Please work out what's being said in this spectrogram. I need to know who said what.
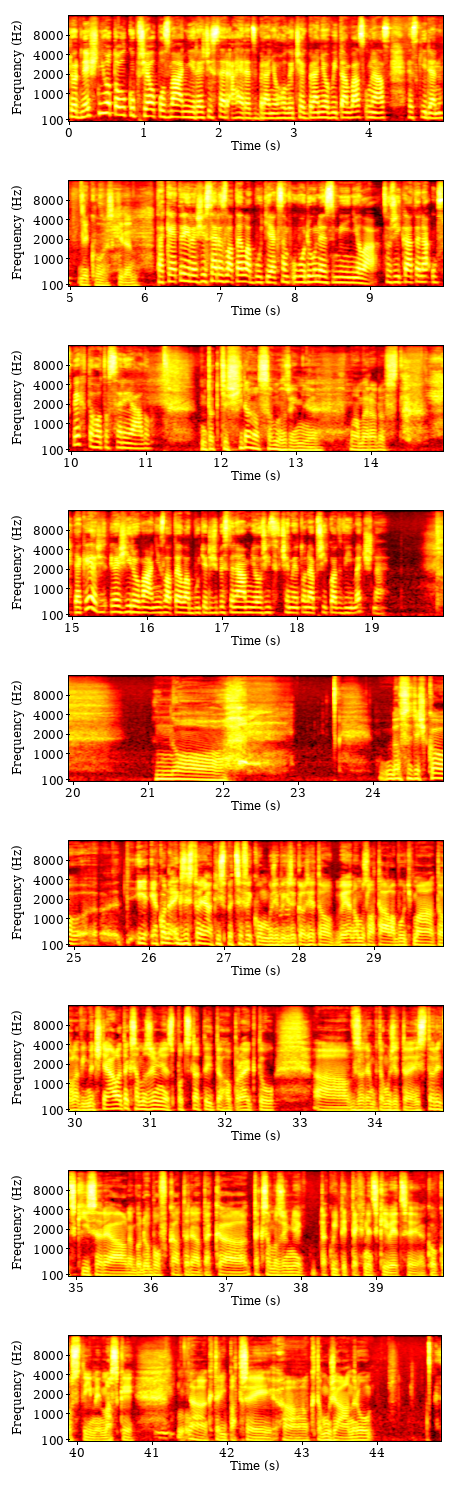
Speaker 1: Do dnešního tolku přijal pozvání režisér a herec Braňo Holiček. Braňo, vítám vás u nás. Hezký den.
Speaker 2: Děkuji, hezký den.
Speaker 1: Také tedy režisér Zlaté labuti, jak jsem v úvodu nezmínila. Co říkáte na úspěch tohoto seriálu?
Speaker 2: No tak těší nás samozřejmě. Máme radost.
Speaker 1: Jaké je režírování Zlaté labutě, když byste nám měl říct, v čem je to například výjimečné?
Speaker 2: No, bylo se těžko, jako neexistuje nějaký specifikum, že bych řekl, že to jenom Zlatá labuť má tohle výjimečně, ale tak samozřejmě z podstaty toho projektu, a vzhledem k tomu, že to je historický seriál nebo dobovka teda, tak, tak samozřejmě takový ty technické věci, jako kostýmy, masky, které patří k tomu žánru,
